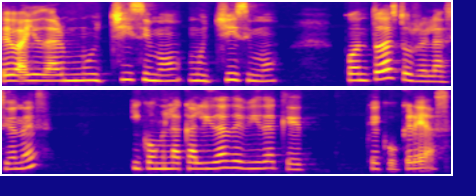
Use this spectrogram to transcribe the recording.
te va a ayudar muchísimo, muchísimo con todas tus relaciones y con la calidad de vida que, que co-creas.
